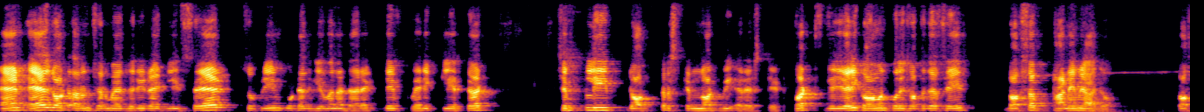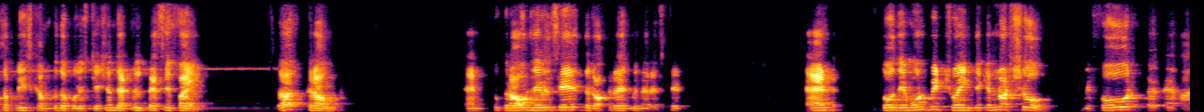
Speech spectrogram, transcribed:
And as dr arun sharma has very rightly said supreme court has given a directive very clear cut simply doctors cannot be arrested the very common police officer says doctor sahab thane mein aa doctor please come to the police station that will pacify the crowd. And to crowd, they will say the doctor has been arrested. And though they won't be showing, they cannot show before uh, uh,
